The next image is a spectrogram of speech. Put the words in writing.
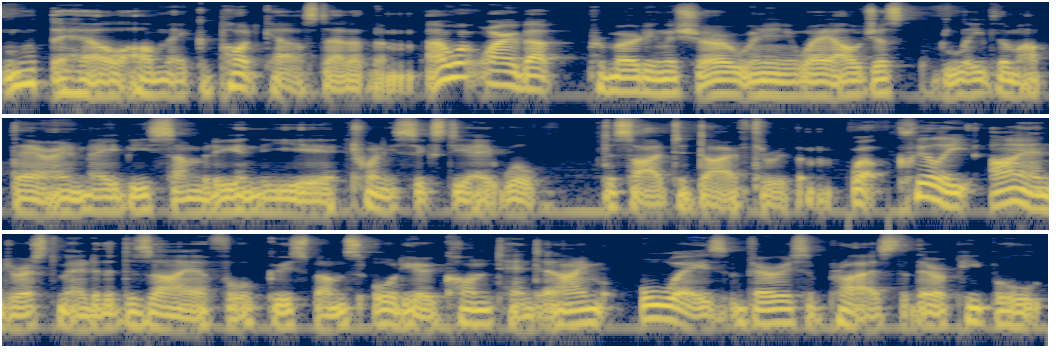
what the hell, I'll make a podcast out of them. I won't worry about promoting the show in any way, I'll just leave them up there and maybe somebody in the year 2068 will decide to dive through them. Well, clearly, I underestimated the desire for Goosebumps audio content, and I'm always very surprised that there are people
